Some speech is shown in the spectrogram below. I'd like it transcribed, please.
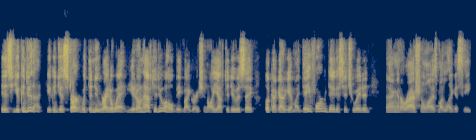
is you can do that. You can just start with the new right away. You don't have to do a whole big migration. All you have to do is say look i got to get my day forward data situated and i'm going to rationalize my legacy.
